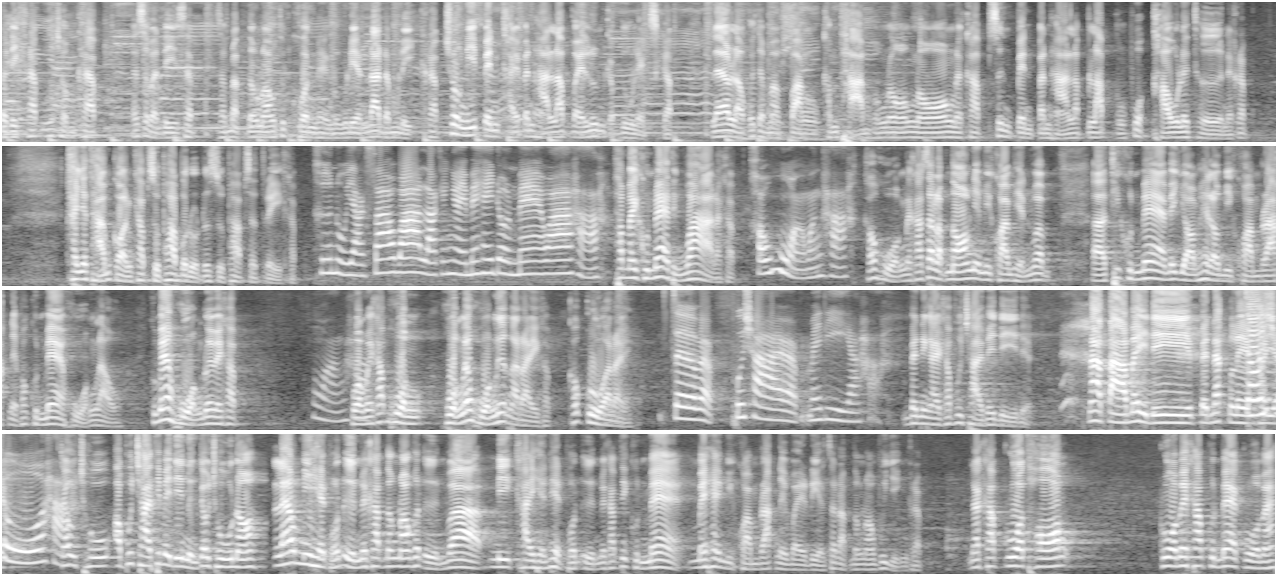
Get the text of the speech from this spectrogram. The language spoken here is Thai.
สวัสดีครับคุณผู้ชมครับ และสวัสดีครับสำหรับน้องๆทุกคนแห่งโรงเรียนราชดำริครับ ช่วงนี้เป็นไขปัญหาลับวัยรุ่นกับดูเล็กซ์ครับ แล้วเราก็จะมาฟังคำถามของน้องๆนะครับ ซึ่งเป็นปัญหาลับๆของพวกเขาและเธอนะครับ ใครจะถามก่อนครับสุภาพบุรุษหรือสุภาพสตรีครับ คือหนูอยากทราบว่ารักยังไงไม่ให้โดนแม่ว่าค่ะทำไมคุณแม่ถึงว่าล่ะครับเขาห่วงมั้งคะเขาห่วงนะครับสำหรับน้องเนี่ยมีความเห็นว่าเอ่อที่คุณแม่ไม่ยอมให้เรามีความรักเนี่ยเพราะคุณแม่ห่วงเรา คุณแม่ห่วงด้วยไหมครับ ห่วงค่ะห่วงไหมครับห่วงห่วงแล้วห่วงเรื่องอะไรครับเขากลัวอะไร เจอแบบผู้ชายแบบไม่ดีอะค่ะ เป็นยังไงครับผู้ชายไม่ดีเนี่ย หน้าตาไม่ดีเป็นนักเลงเจ้าขยะชู้ค่ะ เจ้าชู้เอาผู้ชายที่ไม่ดีหนึ่งเจ้าชู้เนาะแล้วมีเหตุผลอื่นไหมครับน้องๆคนอื่นว่ามีใครเห็นเหตุผลอื่นไหมครับ ที่คุณแม่ไม่ให้มีความรักในวัยเรียนสำหรับน้องๆผู้หญิงครับนะครับ กลัวท้อง กลัวไหมครับ คุณแม่กลัวไหม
